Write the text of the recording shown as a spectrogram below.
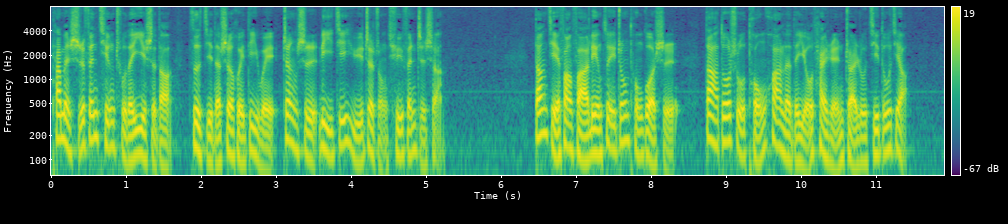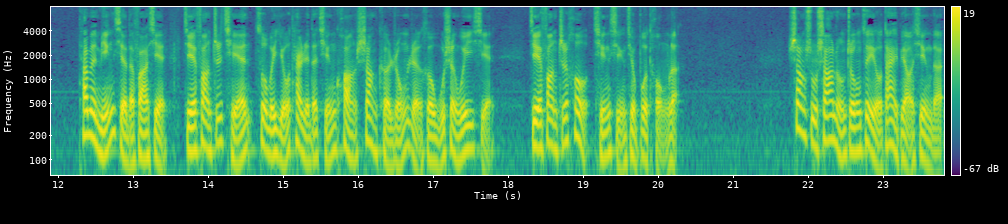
他们十分清楚地意识到自己的社会地位正是立基于这种区分之上。当解放法令最终通过时，大多数同化了的犹太人转入基督教。他们明显地发现，解放之前作为犹太人的情况尚可容忍和无甚危险。解放之后，情形就不同了。上述沙龙中最有代表性的，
